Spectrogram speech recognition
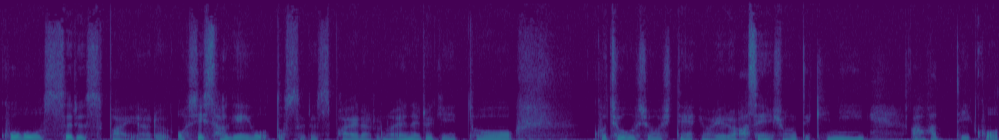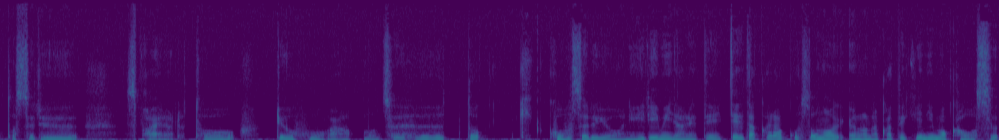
降するスパイラル押し下げようとするスパイラルのエネルギーとこう上昇していわゆるアセンション的に上がっていこうとするスパイラルと両方がもうずっと拮抗するように入り乱れていてだからこその世の中的にもカオス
